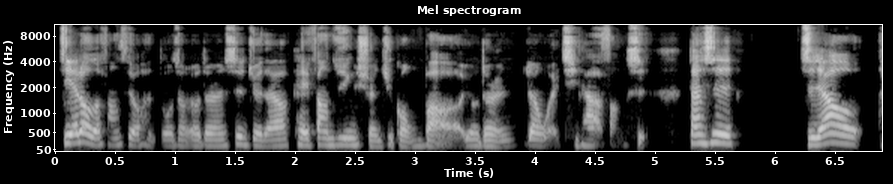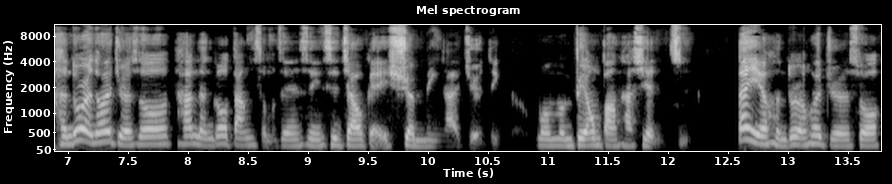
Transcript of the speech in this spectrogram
揭露的方式有很多种。有的人是觉得要可以放进选举公报，有的人认为其他的方式。但是只要很多人都会觉得说他能够当什么这件事情是交给选民来决定的，我们不用帮他限制。但也有很多人会觉得说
